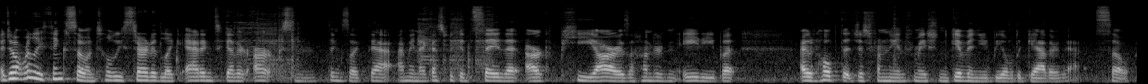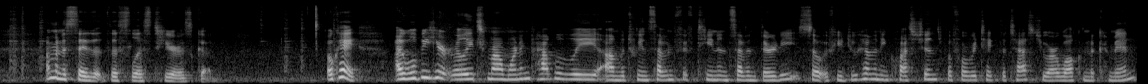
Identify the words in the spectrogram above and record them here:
I don't really think so until we started like adding together arcs and things like that. I mean, I guess we could say that arc PR is 180, but I would hope that just from the information given you'd be able to gather that. So I'm going to say that this list here is good. Okay, I will be here early tomorrow morning, probably um, between 7:15 and 7:30. So if you do have any questions before we take the test, you are welcome to come in.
